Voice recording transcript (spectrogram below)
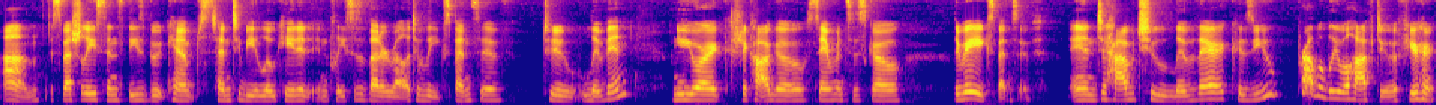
um, especially since these boot camps tend to be located in places that are relatively expensive to live in. New York, Chicago, San Francisco, they're very expensive. And to have to live there, because you probably will have to if you're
